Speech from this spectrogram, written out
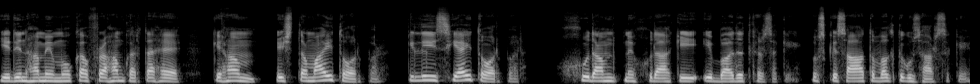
یہ دن ہمیں موقع فراہم کرتا ہے کہ ہم اجتماعی طور پر، کلیسیائی طور پر خود ہم اپنے خدا کی عبادت کر سکیں اس کے ساتھ وقت گزار سکیں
